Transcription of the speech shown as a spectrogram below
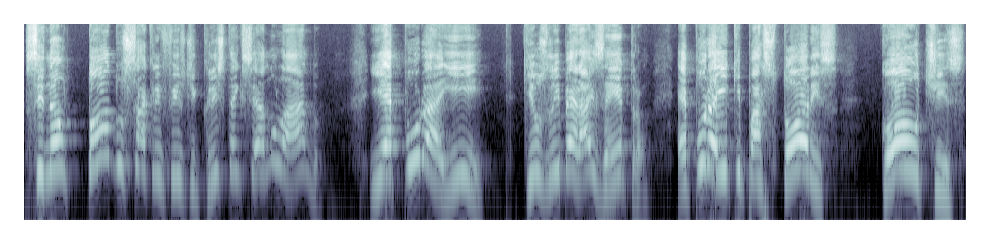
Senão, todo o sacrifício de Cristo tem que ser anulado. E é por aí que os liberais entram. É por aí que pastores, coaches,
